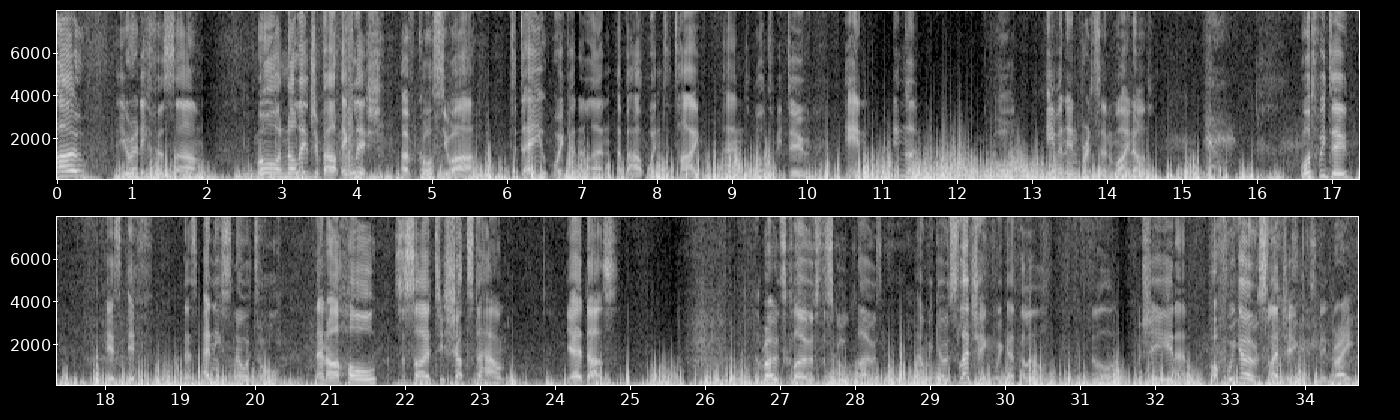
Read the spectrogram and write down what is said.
Hello, are you ready for some more knowledge about English? Of course you are. Today we're going to learn about winter time and what we do in England. Or even in Britain, why not? What we do is if there's any snow at all, then our whole society shuts down. Yeah, it does. The roads close, the school close, sledging. We get the little little machine and off we go sledging. Isn't it great?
